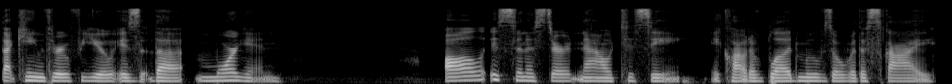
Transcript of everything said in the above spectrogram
that came through for you is the Morrigan all is sinister now to see. A cloud of blood moves over the sky.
